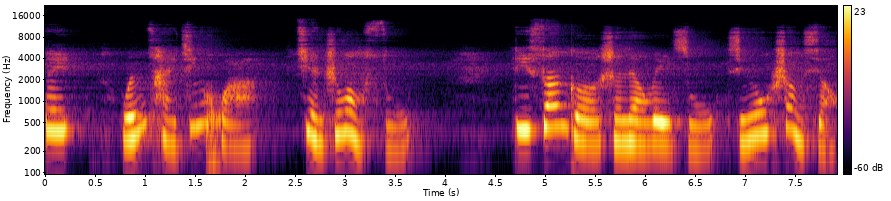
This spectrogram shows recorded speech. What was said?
飞，文采精华，见之忘俗。第三个身量未足，形容尚小，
